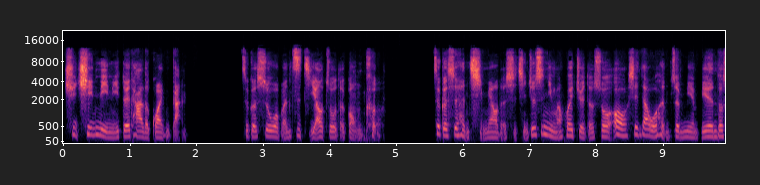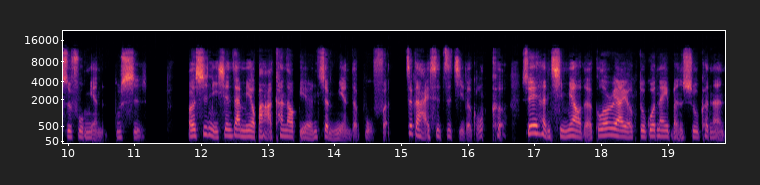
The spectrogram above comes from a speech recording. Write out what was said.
去清理你对他的观感，这个是我们自己要做的功课。这个是很奇妙的事情，就是你们会觉得说，哦，现在我很正面，别人都是负面的，不是，而是你现在没有办法看到别人正面的部分。这个还是自己的功课，所以很奇妙的。Gloria 有读过那一本书，可能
